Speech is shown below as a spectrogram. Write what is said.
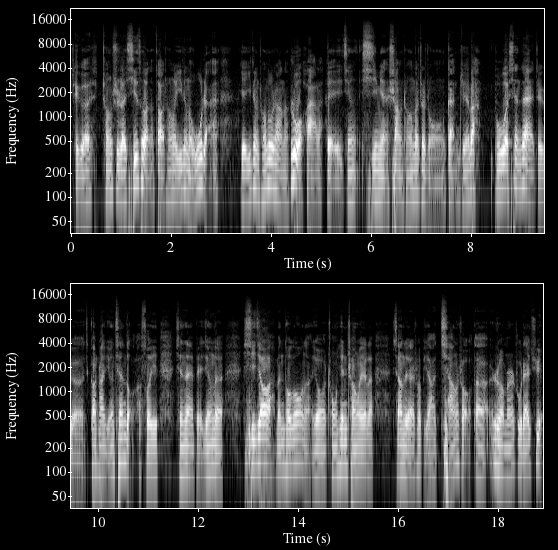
这个城市的西侧呢造成了一定的污染。也一定程度上呢弱化了北京西面上城的这种感觉吧。不过现在这个钢厂已经迁走了，所以现在北京的西郊啊门头沟呢又重新成为了相对来说比较抢手的热门住宅区。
